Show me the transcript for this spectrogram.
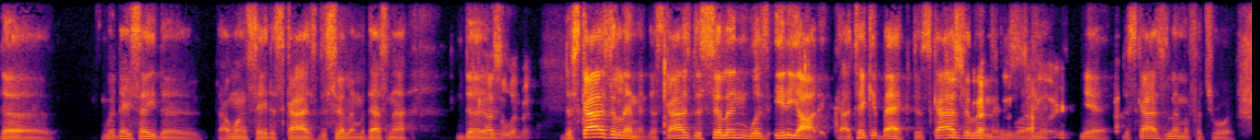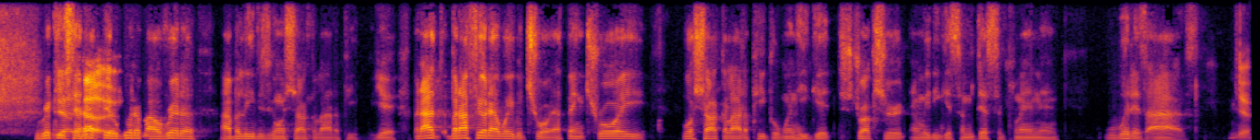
the what they say the I want to say the sky's the ceiling, but that's not the sky's the limit. The sky's the limit. The sky's the ceiling was idiotic. I take it back. The sky's the, the limit is what I mean. Yeah, the sky's the limit for Troy. Ricky yeah, said, no, "I feel good about Ridder. I believe he's going to shock a lot of people." Yeah, but I but I feel that way with Troy. I think Troy will shock a lot of people when he get structured and when he get some discipline and with his eyes. Yeah,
